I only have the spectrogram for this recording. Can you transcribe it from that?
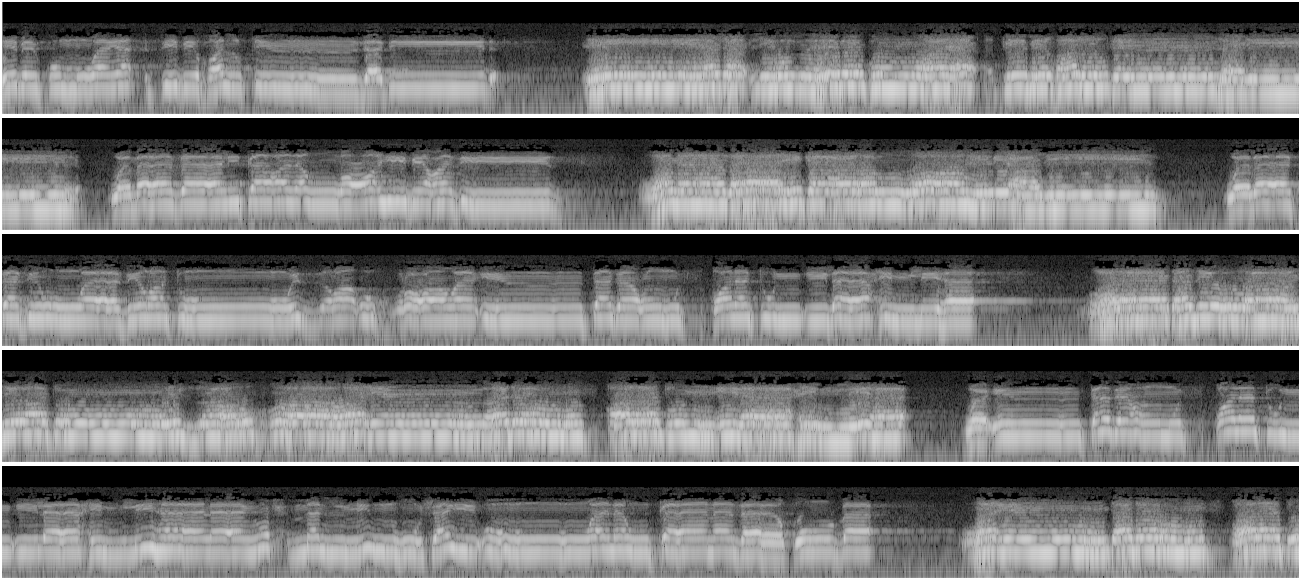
يذهبكم ويأت بخلق جديد. إن وازر وازرة وزر أخرى وإن تدع مثقلة إلى حملها إلى حملها لا يحمل منه شيء ولو كان ذا قربى. وإن تدعو مثقلة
